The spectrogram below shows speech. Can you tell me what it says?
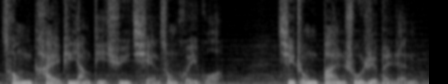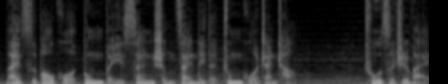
从太平洋地区遣送回国，其中半数日本人来自包括东北三省在内的中国战场。除此之外，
